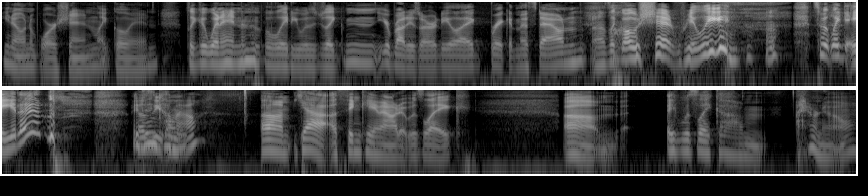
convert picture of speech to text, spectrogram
you know, an abortion, like go in. Like I went in and the lady was like, mm, "Your body's already like breaking this down." And I was like, "Oh shit, really?" so it like ate it. It didn't come only- out. Um, yeah, a thing came out. It was like, um, it was like, um, I don't know,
